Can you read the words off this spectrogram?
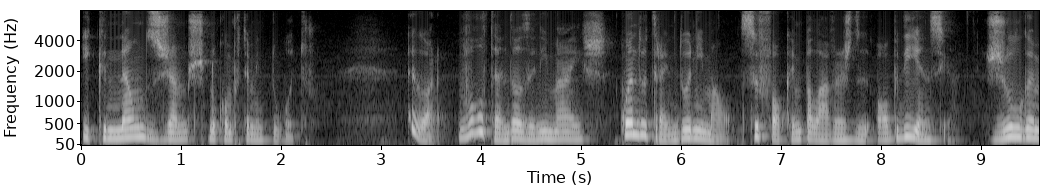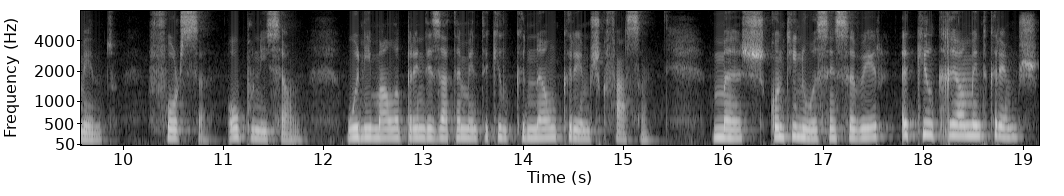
e que não desejamos no comportamento do outro. Agora, voltando aos animais, quando o treino do animal se foca em palavras de obediência, julgamento, força ou punição, o animal aprende exatamente aquilo que não queremos que faça, mas continua sem saber aquilo que realmente queremos.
